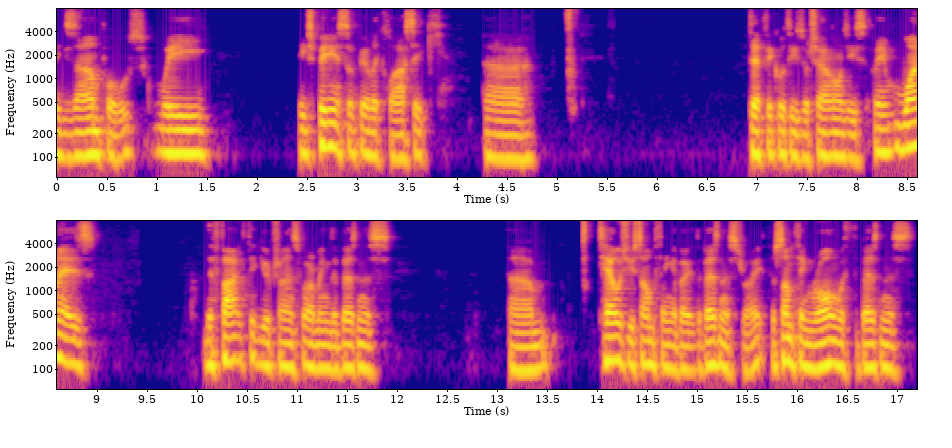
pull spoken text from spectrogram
examples, we experienced some fairly classic uh, difficulties or challenges. I mean, one is the fact that you're transforming the business um, tells you something about the business, right? There's something wrong with the business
